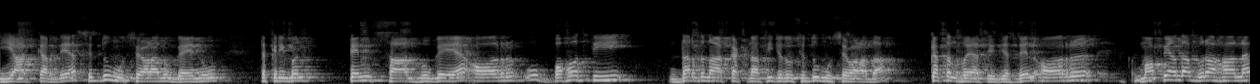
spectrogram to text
ਯਾਦ ਕਰਦੇ ਆ। ਸਿੱਧੂ ਮੂਸੇਵਾਲਾ ਨੂੰ ਗਏ ਨੂੰ ਤਕਰੀਬਨ 3 ਸਾਲ ਹੋ ਗਏ ਆ ਔਰ ਉਹ ਬਹੁਤ ਹੀ ਦਰਦਨਾਕ ਘਟਨਾ ਸੀ ਜਦੋਂ ਸਿੱਧੂ ਮੂਸੇਵਾਲਾ ਦਾ ਕਤਲ ਹੋਇਆ ਸੀ ਜਿਸ ਦਿਨ ਔਰ ਮਾਪਿਆਂ ਦਾ ਬੁਰਾ ਹਾਲ ਹੈ।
